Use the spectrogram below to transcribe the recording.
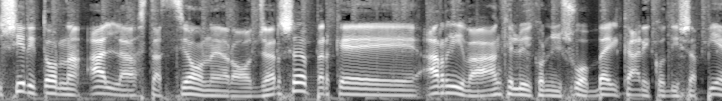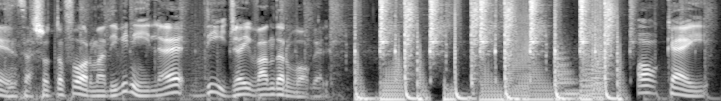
si ritorna alla stazione Rogers perché arriva anche lui con il suo bel carico di sapienza sotto forma di vinile DJ Van der Vogel. Ok,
